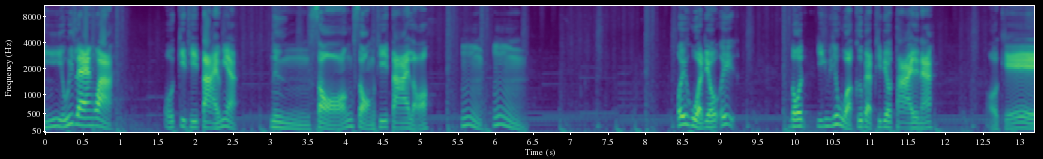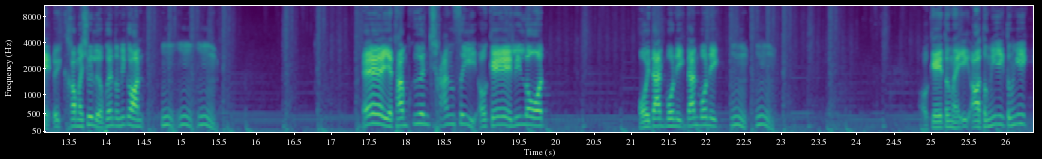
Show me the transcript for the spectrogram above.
นี่อุ้ยแรงว่ะโอ้กี่ทีตายวะเนี่ยหนึ่งสองสองทีตายเหรอ อืมอืมเอ้ยหัวเดียวเอ้ยโดนยิงที่หัวคือแบบทีเดียวตายเลยนะ โอเค เอ้ยเข้ามาช่วยเหลือเพื่อนตรงนี้ก่อน อืมอืมอืมเอ้ยอย่าทำเพื่อนฉันสิโอเครีโหลดโอ้ยด้านบนอีกด้านบนอีก อืมอืมโอเค ตรงไหนอีกอ๋อตรงนี้อีกตรงนี้อีก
